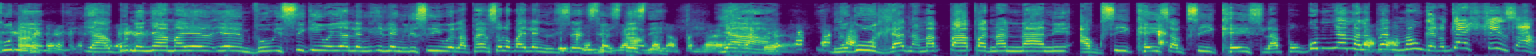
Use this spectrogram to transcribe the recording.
kune ya kunenyama ye- yemvu isikiwe yaleng- ilengilisiwe lapha solo bayilengilise Thursday ya nokudla namapapa nani nani akusiyi case akusiyi case lapho. Kumnyama lapha noma ungena kuyashisa.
